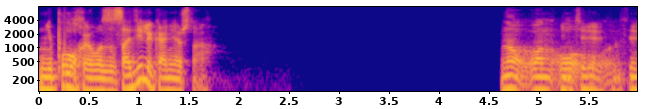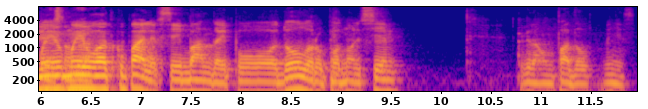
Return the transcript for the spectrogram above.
Неплохо его засадили, конечно. Ну, он, Интерес, мы, мы его откупали всей бандой по доллару, по 0,7, когда он падал вниз.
